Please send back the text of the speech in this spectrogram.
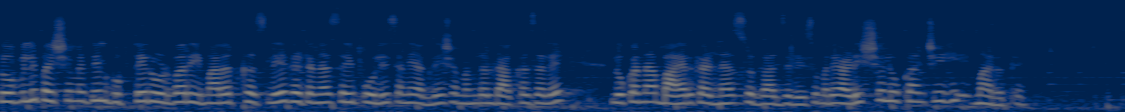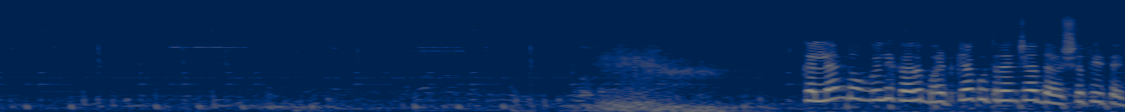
डोंबिवली पश्चिमेतील गुप्ते रोडवर इमारत खचली आहे. घटनास्थळी पोलीस आणि अग्निशमन दल दाखल झाले. लोकांना बाहेर काढण्यास सुरुवात झाली. सुमारे अडीचशे लोकांची ही इमारत आहे. कल्याण डोंबिवलीकर भटक्या कुत्र्यांच्या दहशतीत आहेत.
